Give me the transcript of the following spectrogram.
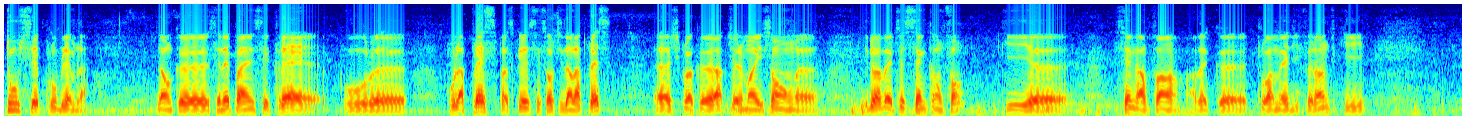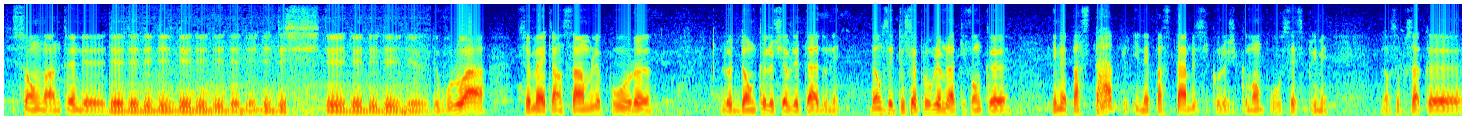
tous ces problèmes-là. Donc euh, ce n'est pas un secret pour, euh, pour la presse parce que c'est sorti dans la presse. je crois qu'actuellement ils sont, ils doivent être cinq enfants, qui, cinq enfants avec trois mères différentes qui sont en train de, de vouloir se mettre ensemble pour le don que le chef d'État a donné. Donc c'est tous ces problèmes-là qui font qu'il n'est pas stable, il n'est pas stable psychologiquement pour s'exprimer. Donc c'est pour ça que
